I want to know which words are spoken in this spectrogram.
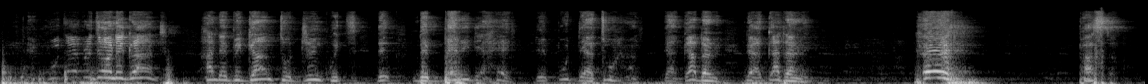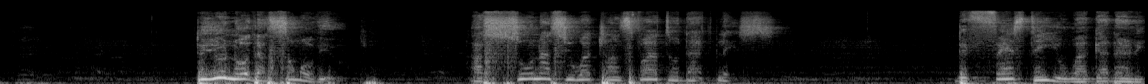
They put everything on the ground and they began to drink with, they, they buried their head. They put their two hands, they are gathering, they are gathering. Hey, Pastor, do you know that some of you, as soon as you were transferred to that place, the first thing you were gathering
